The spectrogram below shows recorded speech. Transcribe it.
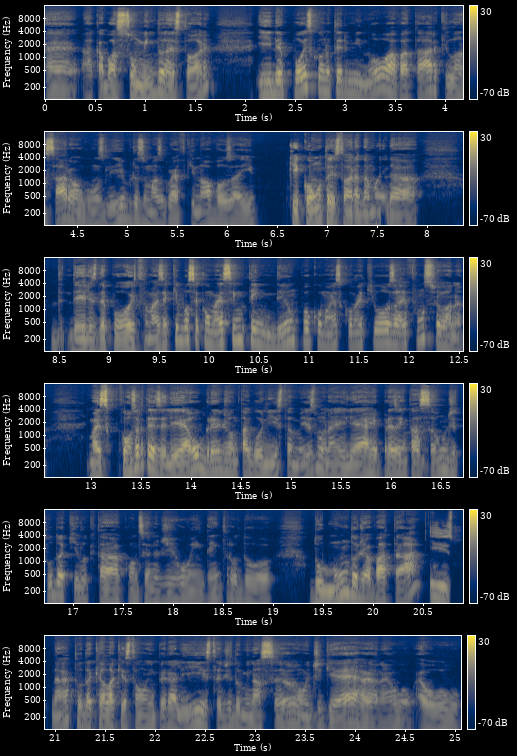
é, acabou assumindo na história, e depois, quando terminou o Avatar, que lançaram alguns livros, umas graphic novels aí, que conta a história da mãe da, deles depois, tudo mais, é que você começa a entender um pouco mais como é que o Ozai funciona. Mas com certeza, ele é o grande antagonista mesmo, né? Ele é a representação de tudo aquilo que está acontecendo de ruim dentro do, do mundo de Avatar. Isso. Né? Toda aquela questão imperialista, de dominação, de guerra, né? O, é, o,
